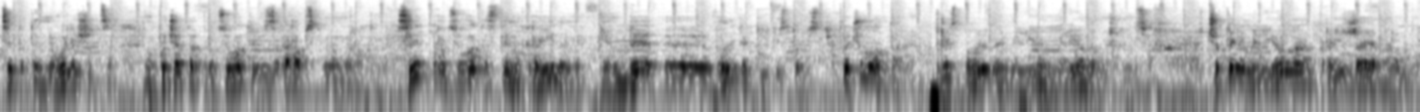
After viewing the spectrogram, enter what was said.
це питання вирішиться, почати працювати з Арабськими Еміратами. Слід працювати з тими країнами, де е, велика кількість туристів. Почому Анталія? 3,5 мільйона, мільйона мешканців. 4 мільйона приїжджає на роботу.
